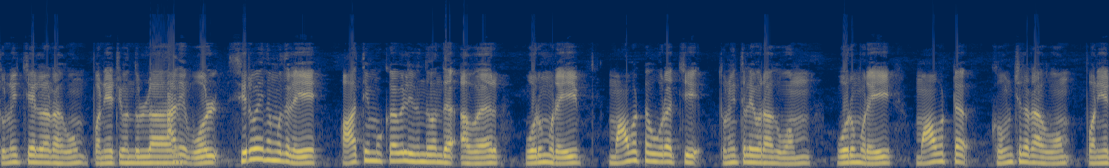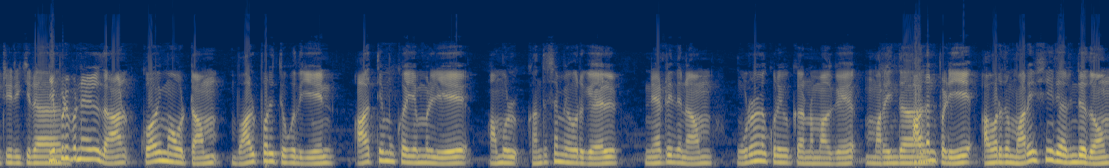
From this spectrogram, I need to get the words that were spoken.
துணைச் செயலாளராகவும் பணியாற்றி வந்துள்ளார். அதேபோல் சிறுவயது முதலே அதிமுகவில் இருந்து வந்த அவர் ஒருமுறை மாவட்ட ஊராட்சி துணைத் தலைவராகவும் ஒருமுறை மாவட்ட கவுன்சிலராகவும் பணியாற்றியிருக்கிறார். இப்படிப்பட்ட நிலையில்தான் கோவை மாவட்டம் வால்பாறை தொகுதியின் அதிமுக எம்எல்ஏ அமுல் கந்தசாமி அவர்கள் நேற்றைய தினம் உடல்நலக்குறைவு காரணமாக மறைந்தார். அதன்படி அவரது மறை செய்தி அறிந்ததும்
